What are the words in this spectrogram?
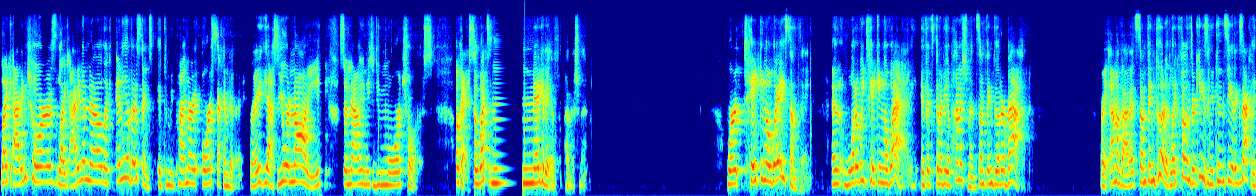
like adding chores like adding a no like any of those things. It can be primary or secondary right? Yes you were naughty so now you need to do more chores. Okay so what's negative punishment? We're taking away something. And what are we taking away? If it's going to be a punishment something good or bad Right, Emma got it. Something good, like phones or keys, and you can see it exactly.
